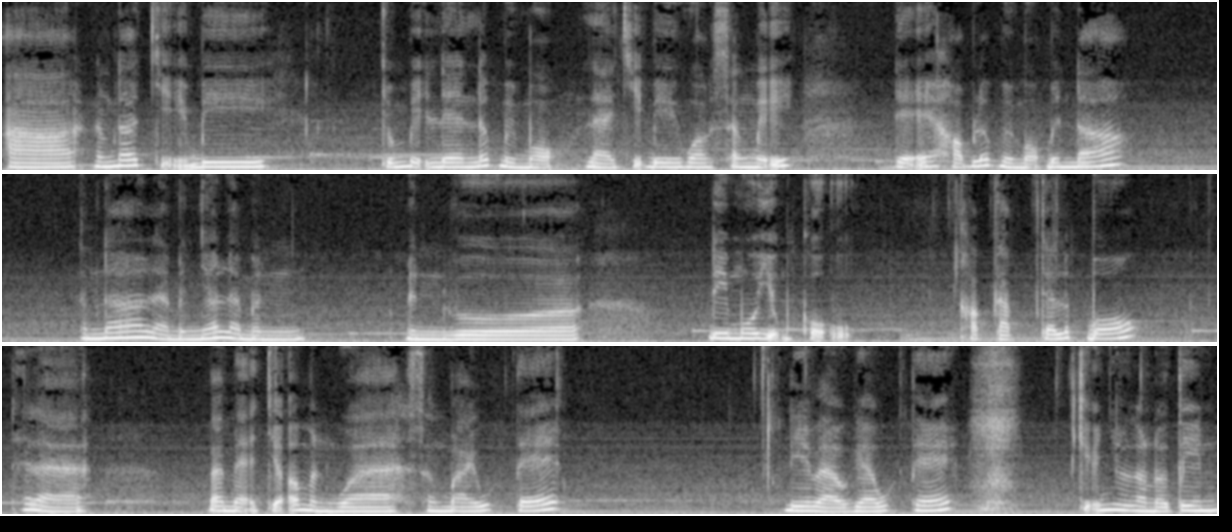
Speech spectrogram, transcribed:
à, năm đó chị Bi chuẩn bị lên lớp 11 là chị Bi qua sang Mỹ để học lớp 11 bên đó. Năm đó là mình nhớ là mình mình vừa đi mua dụng cụ học tập cho lớp 4 thế là ba mẹ chở mình qua sân bay quốc tế đi vào ga quốc tế. Kiểu như lần đầu tiên,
